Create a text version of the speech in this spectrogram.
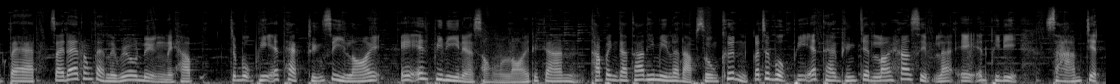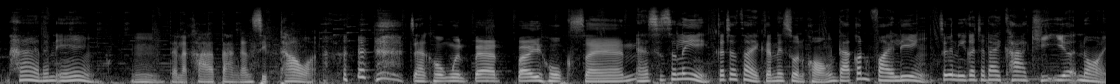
68,000ใส่ได้ตั้งแต่เลเวล1นะครับจะบุก P Attack ถึง 400 ASPD เนี่ย 200 ด้วยกัน ถ้าเป็นกาตาที่มีระดับสูงขึ้น ก็จะบุก P Attack ถึง 750 และ ASPD 375 นั่นเอง อืมแต่ราคาต่างกัน 10 เท่าอะจาก 68,000 ไป 600,000 Accessory ก็จะใส่กันในส่วนของ Dragon Filing ซึ่งอันนี้ก็จะได้ค่าคิเยอะหน่อย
